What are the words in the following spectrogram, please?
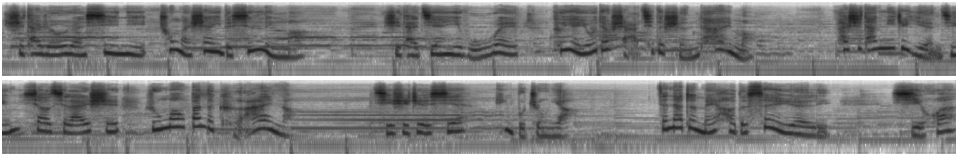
是他柔软细腻、充满善意的心灵吗？是他坚毅无畏，可也有点傻气的神态吗？还是他眯着眼睛笑起来时如猫般的可爱呢？其实这些并不重要，在那段美好的岁月里，喜欢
